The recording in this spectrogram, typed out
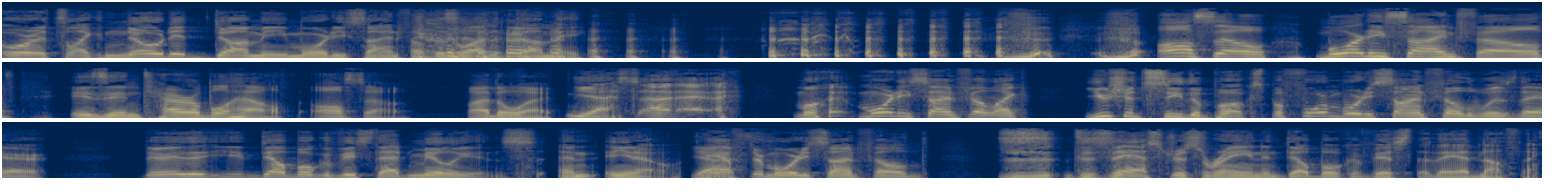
or it's like noted dummy Morty Seinfeld. There's a lot of dummy. Also, Morty Seinfeld is in terrible health. Also, by the way, yes, I, I, Morty Seinfeld. Like you should see the books before Morty Seinfeld was there. There, Del Boca Vista had millions, and you know Yes. after Morty Seinfeld, z- disastrous reign in Del Boca Vista, they had nothing.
